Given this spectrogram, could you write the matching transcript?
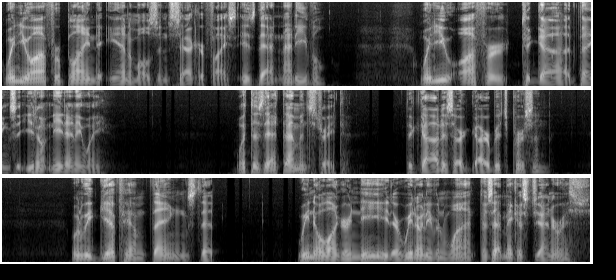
When you offer blind animals in sacrifice, is that not evil? When you offer to God things that you don't need anyway, what does that demonstrate? That God is our garbage person? When we give Him things that we no longer need or we don't even want, does that make us generous?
